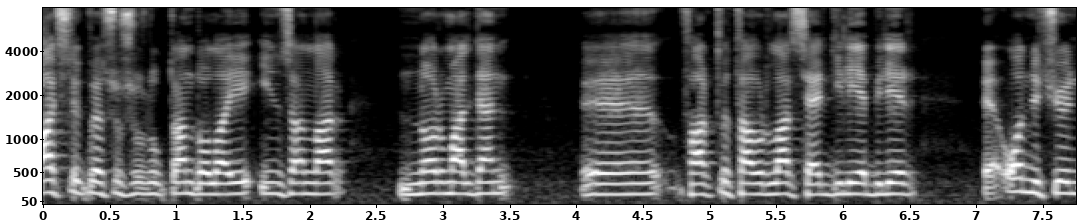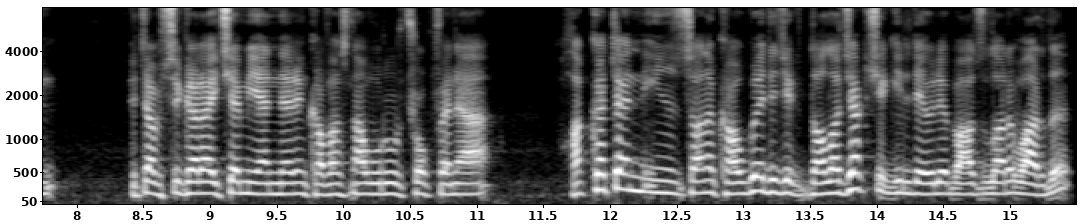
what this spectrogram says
Açlık ve susuzluktan dolayı insanlar normalden e, farklı tavırlar sergileyebilir. E, onun için e tabi sigara içemeyenlerin kafasına vurur çok fena. Hakikaten insanı kavga edecek, dalacak şekilde öyle bazıları vardı.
